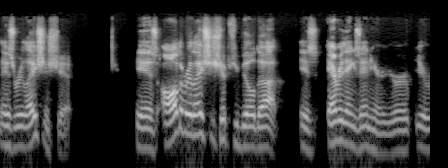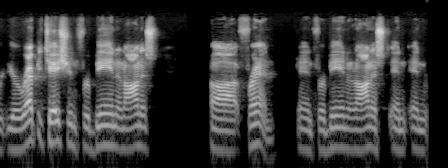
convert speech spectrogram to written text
is relationship is all the relationships you build up is everything's in here. Your your your reputation for being an honest uh, friend and for being an honest and and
